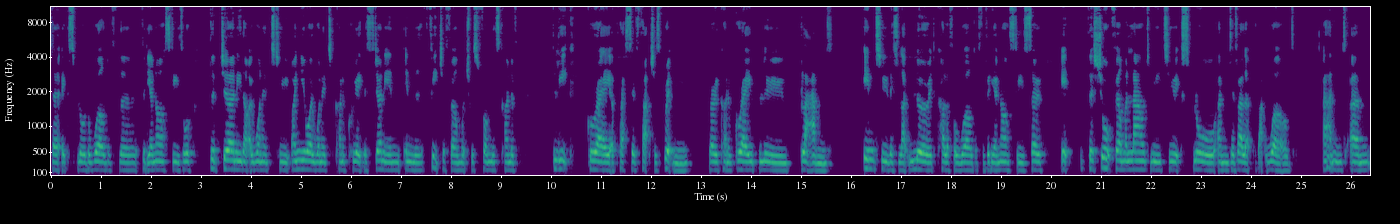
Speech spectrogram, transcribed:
to explore the world of the video nasties or the journey that I wanted to. I knew I wanted to kind of create this journey in in the feature film, which was from this kind of bleak, grey, oppressive Thatcher's Britain, very kind of grey, blue, bland, into this like lurid, colourful world of the video nasties. So it the short film allowed me to explore and develop that world and um,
